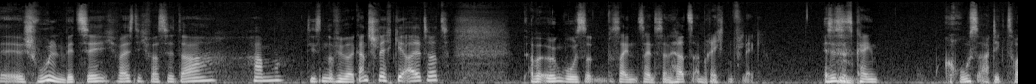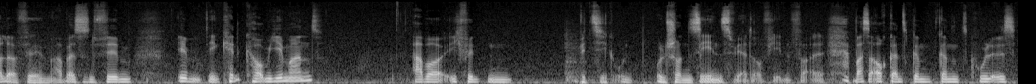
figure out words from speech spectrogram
äh, Schwulenwitze. Ich weiß nicht, was sie da haben. Die sind auf jeden Fall ganz schlecht gealtert. Aber irgendwo ist sein, sein, sein Herz am rechten Fleck. Es ist jetzt kein großartig toller Film, aber es ist ein Film, eben, den kennt kaum jemand. Aber ich finde ihn witzig und, und schon sehenswert auf jeden Fall. Was auch ganz, ganz cool ist,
